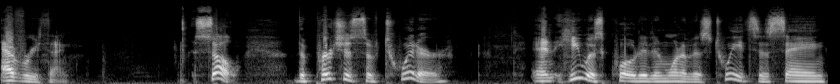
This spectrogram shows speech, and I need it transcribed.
everything. So, the purchase of Twitter, and he was quoted in one of his tweets as saying,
